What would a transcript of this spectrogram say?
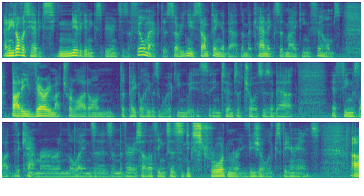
and he'd obviously had significant experience as a film actor, so he knew something about the mechanics of making films. But he very much relied on the people he was working with in terms of choices about you know, things like the camera and the lenses and the various other things. It's an extraordinary visual experience. Um,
